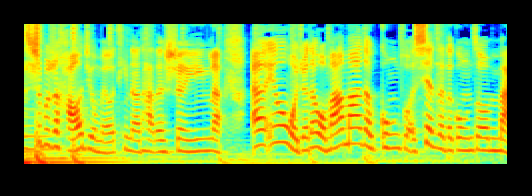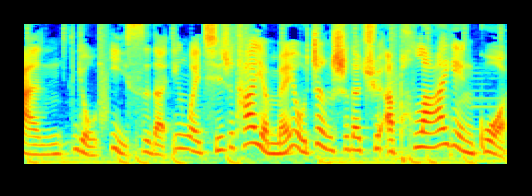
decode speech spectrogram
是不是好久没有听到他的声音了？哎，因为我觉得我妈妈的工作，现在的工作蛮有意思的，因为其实她也没有正式的去 applying 过，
